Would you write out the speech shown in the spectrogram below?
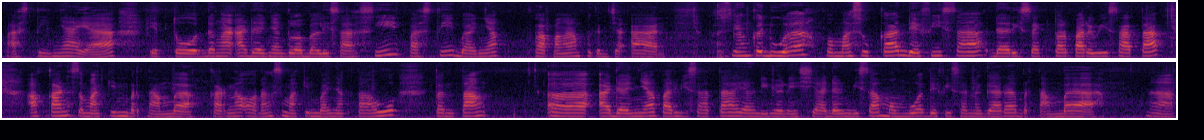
Pastinya ya, itu dengan adanya globalisasi pasti banyak lapangan pekerjaan yang kedua, pemasukan devisa dari sektor pariwisata akan semakin bertambah karena orang semakin banyak tahu tentang uh, adanya pariwisata yang di Indonesia dan bisa membuat devisa negara bertambah. Nah,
